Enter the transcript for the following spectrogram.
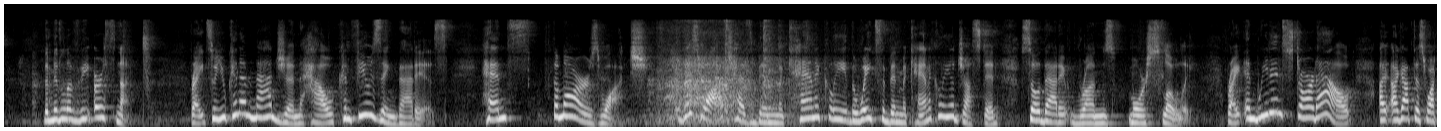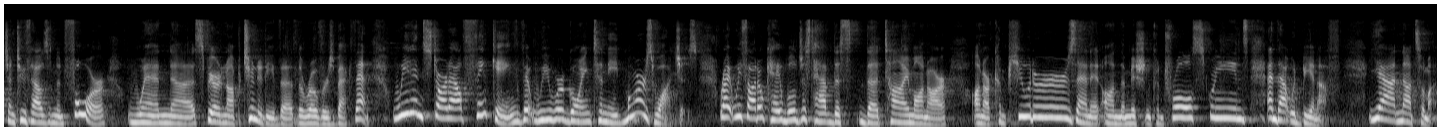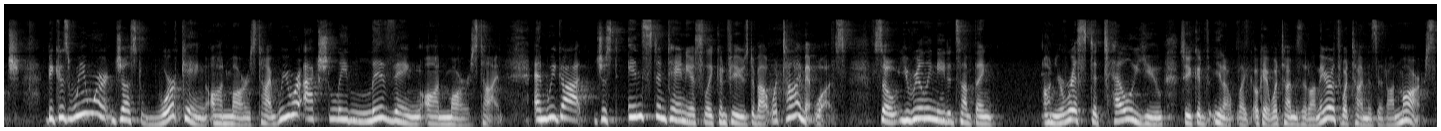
The middle of the earth night, right? So you can imagine how confusing that is. Hence the Mars watch. This watch has been mechanically, the weights have been mechanically adjusted so that it runs more slowly. right? And we didn't start out, I, I got this watch in 2004 when uh, Spirit and Opportunity, the, the rovers back then, we didn't start out thinking that we were going to need Mars watches, right? We thought, okay, we'll just have this, the time on our, on our computers and it on the mission control screens, and that would be enough. Yeah, not so much because we weren't just working on Mars time, we were actually living on Mars time. And we got just instantaneously confused about what time it was. So you really needed something on your wrist to tell you so you could, you know, like, okay, what time is it on the Earth? What time is it on Mars?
